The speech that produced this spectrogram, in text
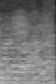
É.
